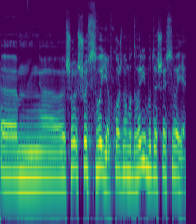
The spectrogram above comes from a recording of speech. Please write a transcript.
е, е, що щось своє. В кожному дворі буде щось своє.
